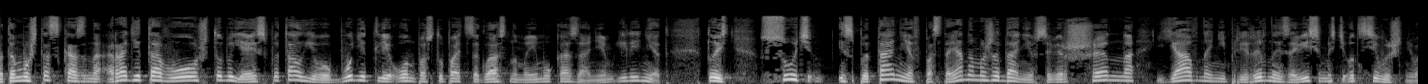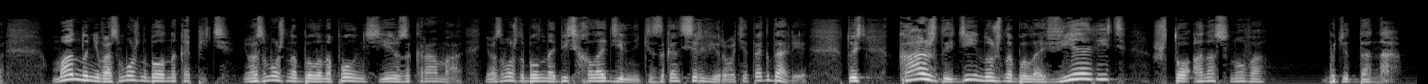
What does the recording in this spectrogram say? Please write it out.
потому что сказано, ради того, чтобы я испытал его, будет ли он поступать согласно моим указаниям или нет. То есть, суть испытания в постоянном ожидании, в совершенно явной, непрерывной зависимости от Всевышнего. Манну невозможно было накопить, невозможно было наполнить ею закрома, невозможно было набить холодильники, законсервировать и так далее. То есть, каждый день нужно было верить, что она снова будет дана –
